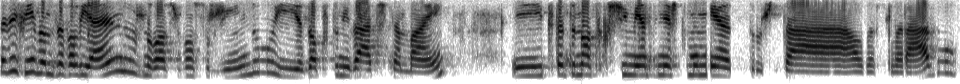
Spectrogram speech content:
Mas enfim, vamos avaliando, os negócios vão surgindo e as oportunidades também. E, portanto, o nosso crescimento neste momento está algo acelerado,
